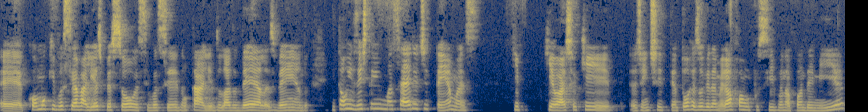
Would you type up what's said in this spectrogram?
É, como que você avalia as pessoas se você não está ali do lado delas, vendo. Então, existem uma série de temas que eu acho que a gente tentou resolver da melhor forma possível na pandemia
